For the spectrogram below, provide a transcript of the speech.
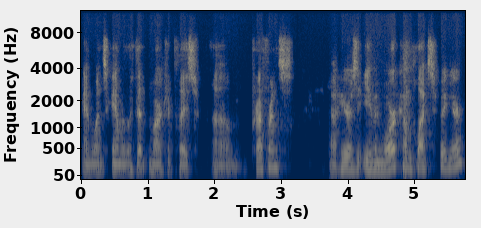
And once again, we looked at marketplace um, preference. Now here's an even more complex figure.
